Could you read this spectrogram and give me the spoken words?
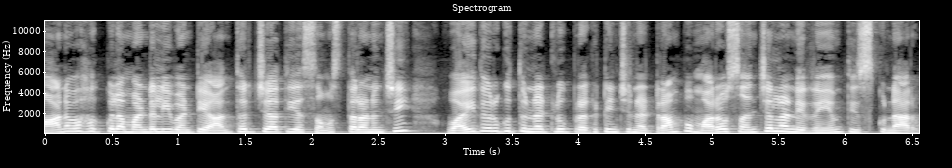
మానవ హక్కుల మండలి వంటి అంతర్జాతీయ సంస్థల నుంచి వైదొలుగుతున్నట్లు ప్రకటించిన ట్రంప్ మరో సంచలన నిర్ణయం తీసుకున్నారు.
